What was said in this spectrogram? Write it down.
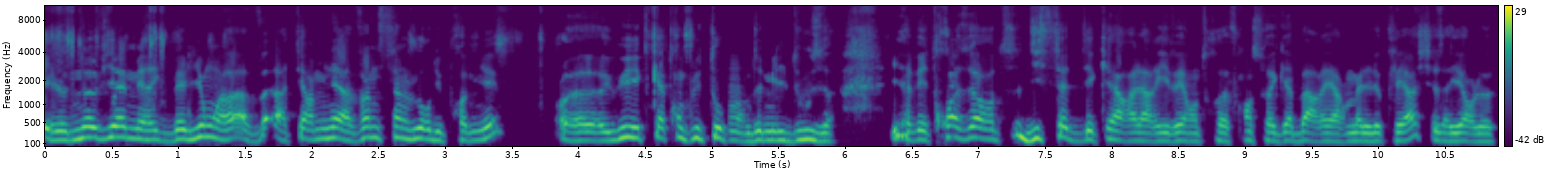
Et le neuvième, Eric Bellion, a, a terminé à 25 jours du premier. Euh, 8 4 ans plus tôt, en 2012, il y avait 3h17 d'écart à l'arrivée entre François Gabard et Armel Lecléache. C'est d'ailleurs le,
